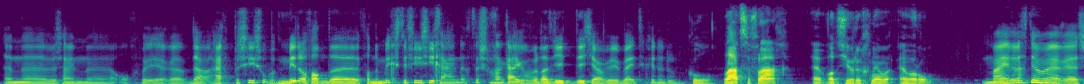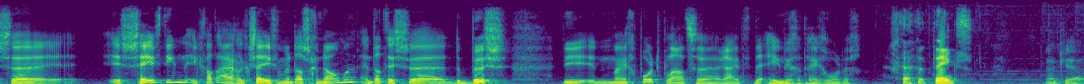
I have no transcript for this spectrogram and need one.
En uh, we zijn uh, ongeveer, nou eigenlijk precies op het midden van de, van de mixdivisie geëindigd. Dus we gaan kijken of we dat dit jaar weer beter kunnen doen. Cool. Laatste vraag. wat is je rugnummer en waarom? Mijn rugnummer is, is 17. Ik had eigenlijk 7, maar dat is genomen. En dat is de bus die in mijn geboorteplaats uh, rijdt. De enige tegenwoordig. Thanks. Dankjewel.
